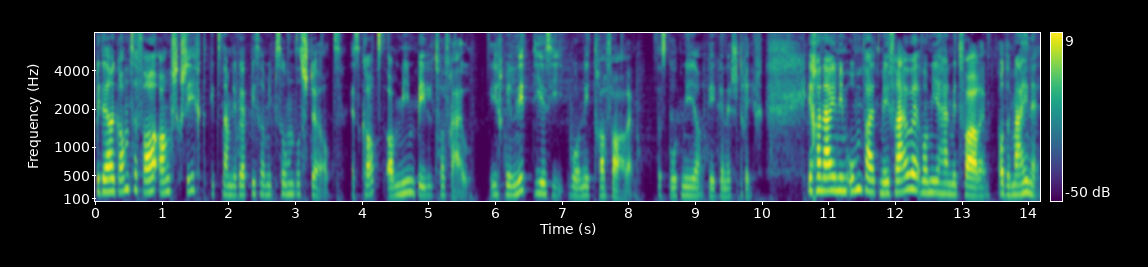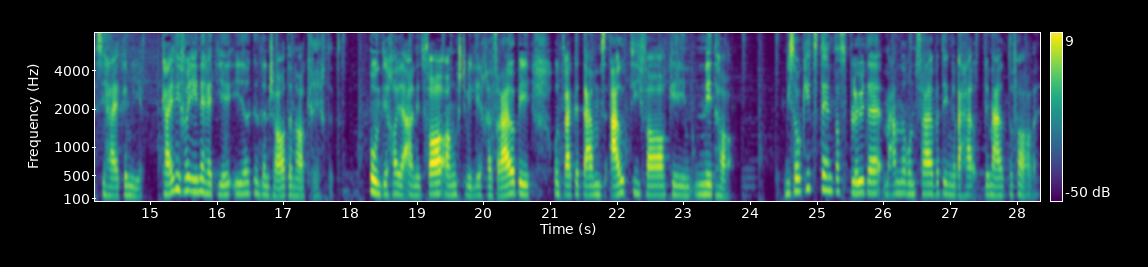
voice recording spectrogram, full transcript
Bei dieser ganzen Fahrangstgeschichte gibt es nämlich etwas, was mich besonders stört. Es kratzt an meinem Bild von Frau. Ich will nicht die sein, die nicht fahren kann. Das geht mir gegen einen Strich. Ich habe auch in meinem Umfeld mehr Frauen, die mir mitfahren oder meinen, sie haben mir. Keine von ihnen hat je irgendeinen Schaden angerichtet. Und ich habe ja auch nicht Fahrangst, weil ich eine Frau bin und wegen dem das Autofahrgehen nicht habe. Wieso gibt es denn das blöde Männer- und Frauending überhaupt beim Autofahren?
